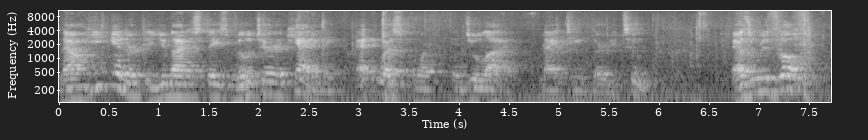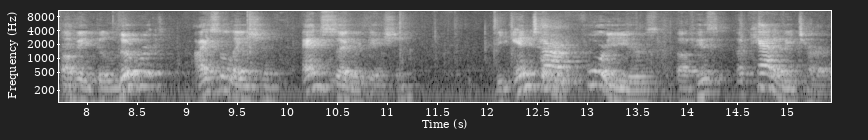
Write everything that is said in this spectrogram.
Now, he entered the United States Military Academy at West Point in July 1932. As a result of a deliberate isolation and segregation, the entire four years of his academy term,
